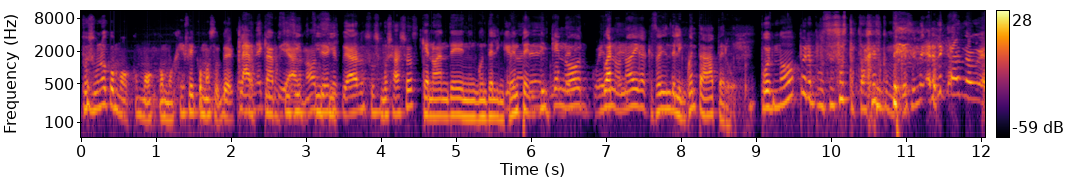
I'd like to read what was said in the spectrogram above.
pues uno como, como, como jefe, como subdirector, Claro, tiene claro, que sí, cuidar, sí, ¿no? sí, tiene que cuidar a sus muchachos. Que no ande ningún delincuente. Que ningún no, delincuente. bueno, no diga que soy un delincuente, ah, pero Pues no, pero pues esos tatuajes como que sí me... Estoy quedando, güey.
